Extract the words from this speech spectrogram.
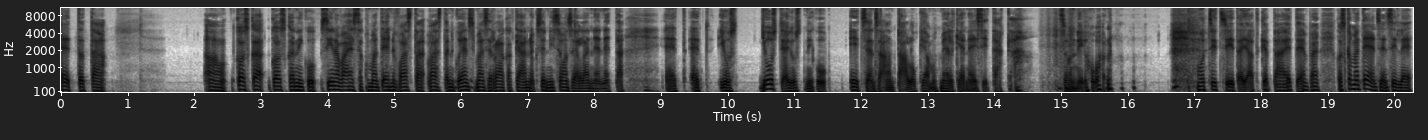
että tota, koska, koska niin kuin siinä vaiheessa, kun mä oon tehnyt vasta, vasta niin kuin ensimmäisen raakakäännöksen, niin se on sellainen, että et, et just, just ja just niin kuin itsensä antaa lukea, mutta melkein ei sitäkään. Se on niin huono. Mutta sitten siitä jatketaan eteenpäin, koska mä teen sen sille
